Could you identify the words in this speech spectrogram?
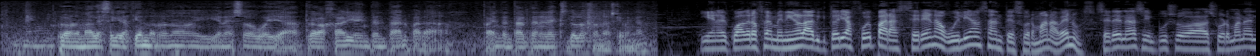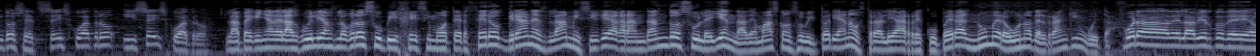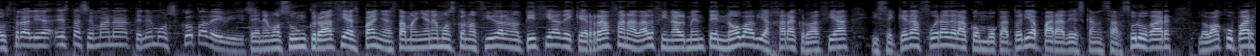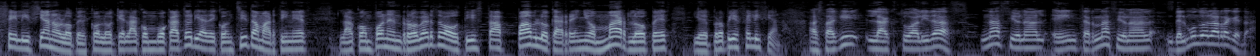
lo normal es seguir haciéndolo, ¿no? Y en eso voy a trabajar y a intentar para, para intentar tener éxito los torneos que vengan. Y en el cuadro femenino la victoria fue para Serena Williams ante su hermana Venus. Serena se impuso a su hermana en dos sets, 6-4 y 6-4. La pequeña de las Williams logró su vigésimo tercero Grand Slam y sigue agrandando su leyenda. Además, con su victoria en Australia, recupera el número uno del ranking WTA. Fuera del abierto de Australia, esta semana tenemos Copa Davis. Tenemos un Croacia-España. Esta mañana hemos conocido la noticia de que Rafa Nadal finalmente no va a viajar a Croacia y se queda fuera de la convocatoria para descansar su lugar lo va a ocupar Feliciano López, con lo que la convocatoria de Conchita Martínez la componen Roberto Bautista, Pablo Carreño, Mar López y el propio Feliciano. Hasta aquí la actualidad nacional e internacional del mundo de la raqueta.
